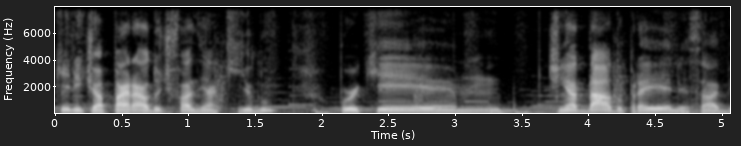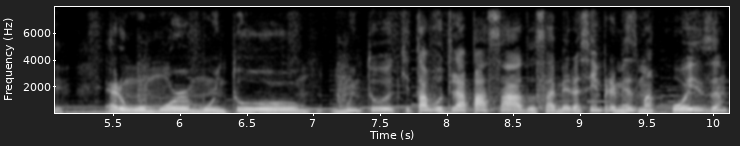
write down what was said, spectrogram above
que ele tinha parado de fazer aquilo porque hum, tinha dado para ele, sabe? Era um humor muito muito que tava ultrapassado, sabe? Era sempre a mesma coisa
